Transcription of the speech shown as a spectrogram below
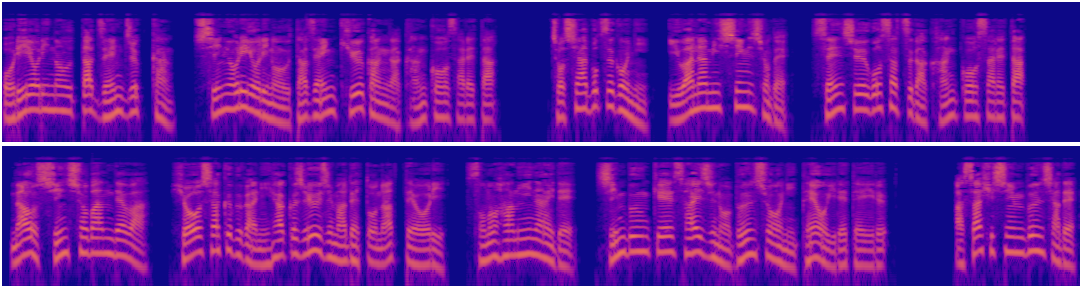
折々の歌全10巻、新折々の歌全9巻が刊行された。著者没後に、岩波新書で、先週5冊が刊行された。なお新書版では、表尺部が210字までとなっており、その範囲内で、新聞掲載時の文章に手を入れている。朝日新聞社で、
